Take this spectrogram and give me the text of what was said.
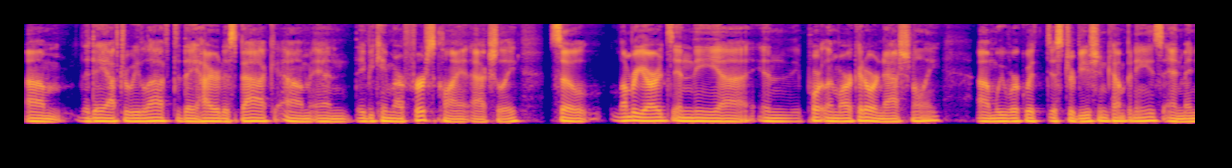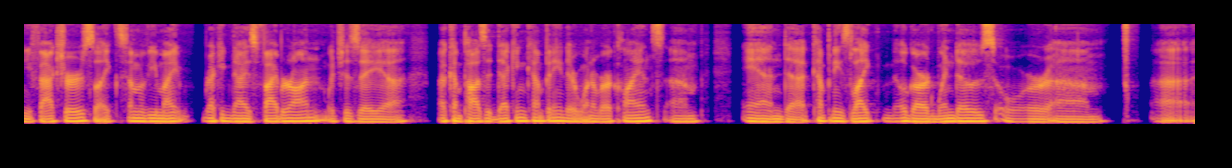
Um, the day after we left, they hired us back, um, and they became our first client actually. So lumber yards in the uh, in the Portland market or nationally um, we work with distribution companies and manufacturers. Like some of you might recognize Fiberon, which is a uh, a composite decking company. They're one of our clients, um, and uh, companies like Milgard Windows or um, uh,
